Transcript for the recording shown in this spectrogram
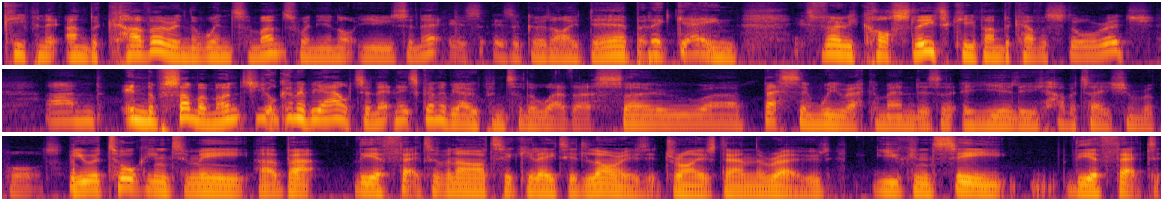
keeping it under cover in the winter months when you're not using it is, is a good idea. But again, it's very costly to keep undercover storage. And in the summer months, you're going to be out in it and it's going to be open to the weather. So, uh, best thing we recommend is a, a yearly habitation report. You were talking to me about the effect of an articulated lorry as it drives down the road. You can see the effect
